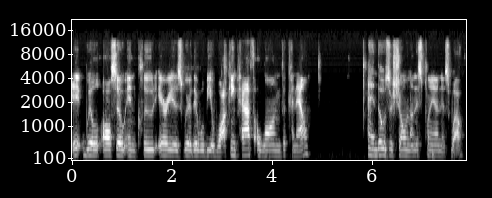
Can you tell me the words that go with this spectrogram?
it will also include areas where there will be a walking path along the canal. And those are shown on this plan as well.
